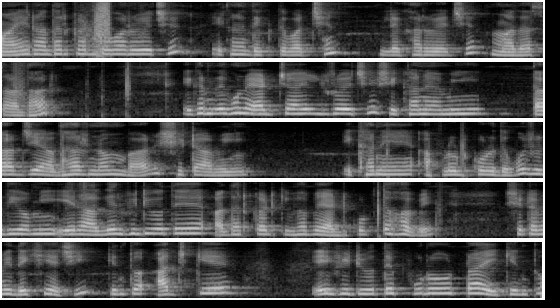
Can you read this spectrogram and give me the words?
মায়ের আধার কার্ড দেওয়া রয়েছে। এখানে দেখতে পাচ্ছেন, লেখা রয়েছে মাদাস আধার এখানে দেখুন অ্যাড চাইল্ড রয়েছে, সেখানে আমি তার যে আধার নাম্বার সেটা আমি এখানে আপলোড করে দেবো। যদিও আমি এর আগের ভিডিওতে আধার কার্ড কীভাবে অ্যাড করতে হবে, সেটা আমি দেখিয়েছি, কিন্তু আজকে এই ভিডিওতে পুরোটাই কিন্তু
